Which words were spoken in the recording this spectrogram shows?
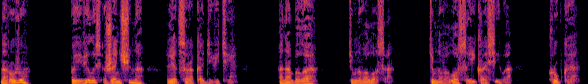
Наружу появилась женщина лет сорока девяти. Она была темноволоса, темноволоса и красива, хрупкая,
